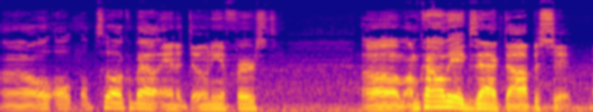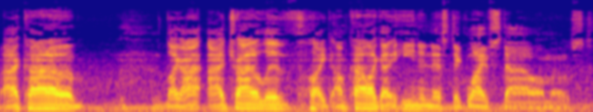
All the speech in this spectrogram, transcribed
Uh, I'll, I'll, I'll, talk about anhedonia first. Um, I'm kind of the exact opposite. I kind of like I, I try to live like I'm kind of like a hedonistic lifestyle almost.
